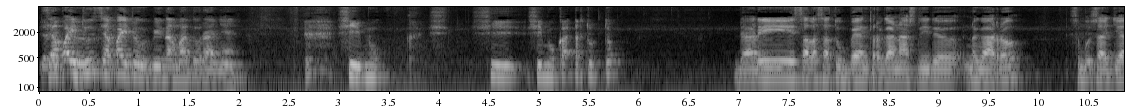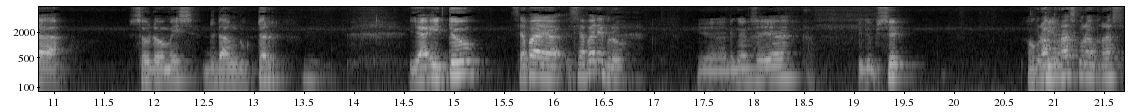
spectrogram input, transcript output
Siapa itu? Siapa itu bintang panturanya? Si muk si si muka tertutup dari salah satu band terganas di negara sebut saja Sodomis The Dangdukter yaitu siapa ya siapa nih bro Ya, dengan saya hidup sit. kurang keras kurang keras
